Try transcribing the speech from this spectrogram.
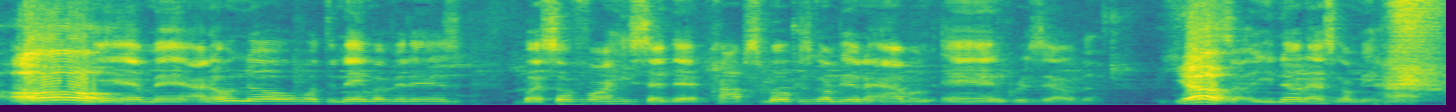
Oh. Yeah, man. I don't know what the name of it is, but so far he said that Pop Smoke is going to be on the album and Griselda. Yo. So you know that's going to be hot.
